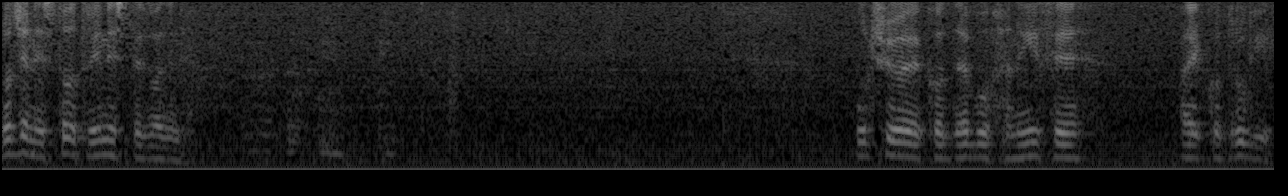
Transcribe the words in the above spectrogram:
Rođen je 113. godine. Učio je kod Ebu Hanife, a i kod drugih.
